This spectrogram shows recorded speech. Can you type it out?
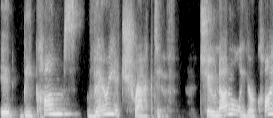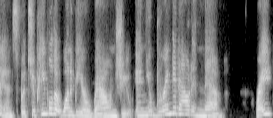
it becomes very attractive to not only your clients, but to people that want to be around you. And you bring it out in them right?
